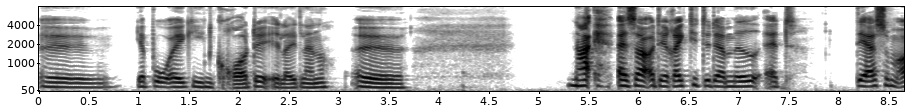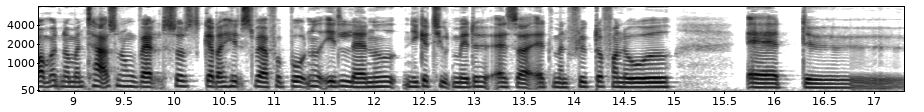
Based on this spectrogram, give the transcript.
Øh, jeg bor ikke i en grotte eller et eller andet. Øh, nej, altså, og det er rigtigt det der med, at det er som om, at når man tager sådan nogle valg, så skal der helst være forbundet et eller andet negativt med det. Altså, at man flygter fra noget, at, øh,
